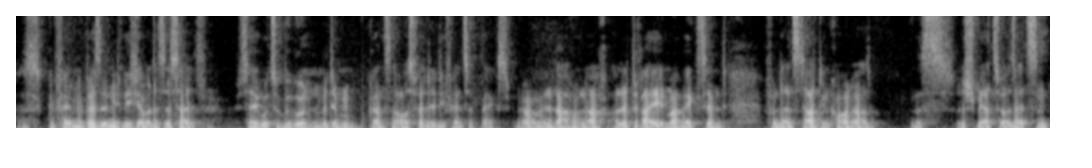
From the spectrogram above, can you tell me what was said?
Das gefällt mir persönlich nicht, aber das ist halt sehr gut zu begründen mit dem ganzen Ausfall der Defensive Backs. Ja, wenn nach und nach alle drei immer weg sind von deinen Starting Corner, ist schwer zu ersetzen.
